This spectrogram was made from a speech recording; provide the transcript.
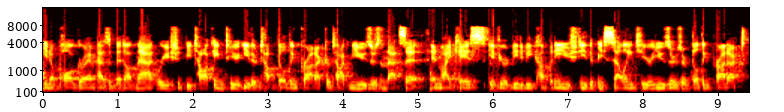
You know, Paul Graham has a bit on that where you should be talking to either top building product or talking to users, and that's it. In my case, if you're a B2B company, you should either be selling to your users or building product,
